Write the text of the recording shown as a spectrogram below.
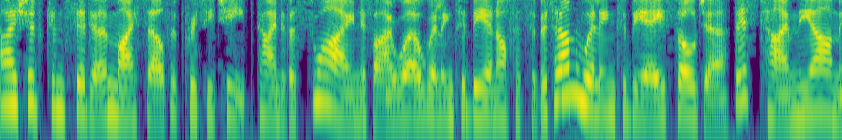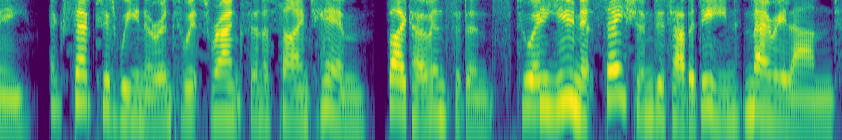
I should consider myself a pretty cheap kind of a swine if I were willing to be an officer but unwilling to be a soldier. This time the army accepted Wiener into its ranks and assigned him by coincidence, to a unit stationed at Aberdeen, Maryland.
